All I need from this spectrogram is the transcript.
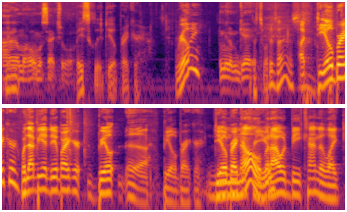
I am a homosexual. Basically, a deal breaker. Really? I mean, I'm gay. That's what it says. A deal breaker? Would that be a deal breaker? Deal, ugh, deal breaker. Deal breaker. No, for you? but I would be kind of like.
